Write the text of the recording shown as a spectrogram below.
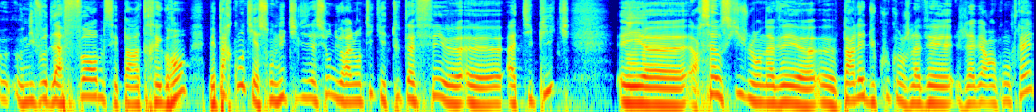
au- au niveau de la forme, c'est pas un très grand, mais par contre, il y a son utilisation du ralenti qui est tout à fait euh, atypique. Et euh, alors ça aussi, je lui en avais euh, euh, parlé du coup quand je l'avais, je l'avais rencontré.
